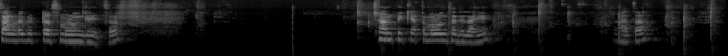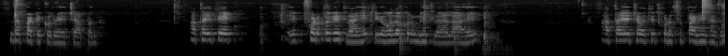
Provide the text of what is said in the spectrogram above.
चांगलं घट्ट असं मळून घ्यायचं. छानपैकी आता मळून झालेलं आहे. आता धपाटे करू याचे आपण. आता इथे एक एक फडकं घेतलं आहे ते ओलं करून घेतलेलं आहे. आता याच्यावरती थोडंसं पाणी घालू.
